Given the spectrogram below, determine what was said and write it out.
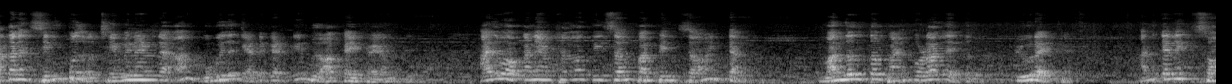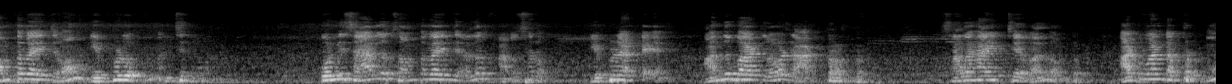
అతనికి సింపుల్ చెవి నిండా గుబిలు గడ్డగట్టి బ్లాక్ అయిపోయింది అది ఒక్క నిమిషంలో తీసాం పంపించాం ఇంకా మందులతో పని కూడా లేదు. ప్యూర్ అయిపోయింది అందుకని సొంత వైద్యం ఎప్పుడు మంచిది. కొన్నిసార్లు సొంత వైద్యాలు అవసరం. ఎప్పుడంటే అందుబాటులో డాక్టర్ ఉంటారు సలహా ఇచ్చే వాళ్ళు ఉంటారు అటువంటప్పుడు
